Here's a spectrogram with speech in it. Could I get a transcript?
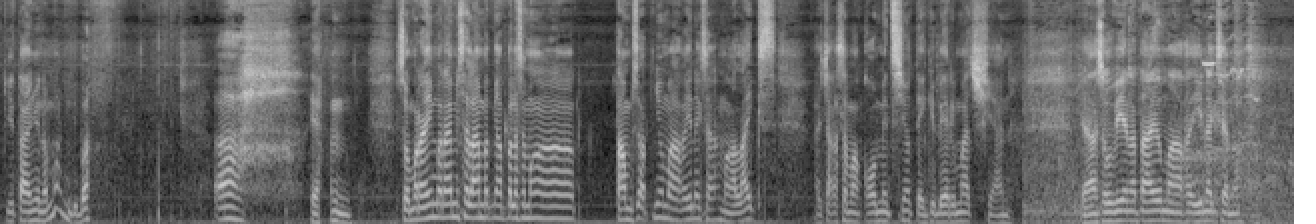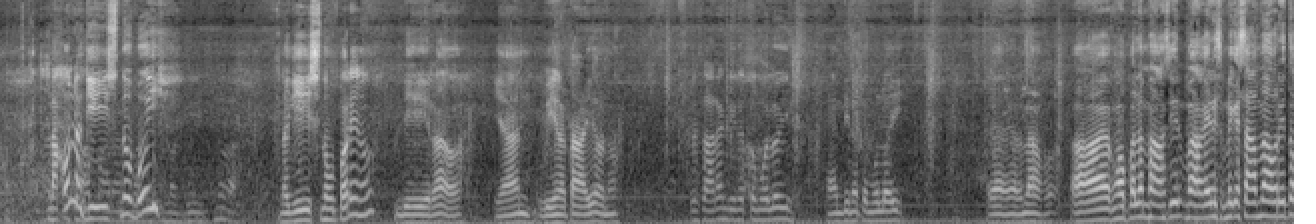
Kita nyo naman, di ba? Ah, yan. So maraming maraming salamat nga pala sa mga thumbs up nyo mga kainags ha, mga likes at saka sa mga comments nyo. Thank you very much. Yan. Yan, so uwi na tayo mga kainags ano. Nako, nag snow boy. nag snow pa rin oh. Bihira oh. Yan, uwi na tayo no. Pero sana hindi na tumuloy. Yan, hindi na tumuloy. Ayan, yan na. Ah, nga pala mga, kasi- mga kainis, may kasama ako rito,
